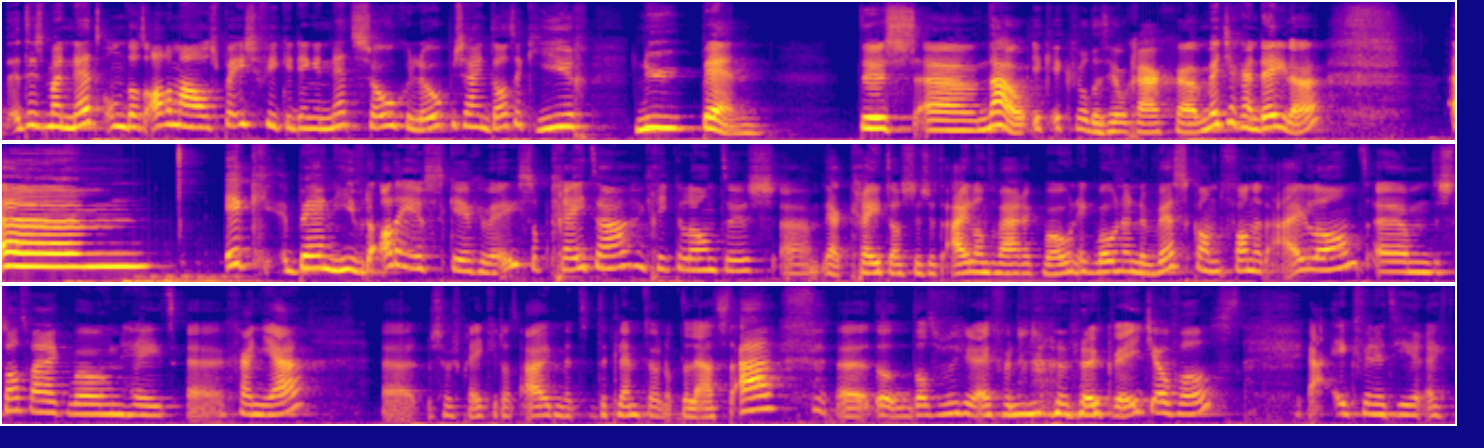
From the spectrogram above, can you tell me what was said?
het is maar net omdat allemaal specifieke dingen net zo gelopen zijn dat ik hier nu ben. Dus uh, nou, ik, ik wil dit heel graag uh, met je gaan delen. Um, ik ben hier voor de allereerste keer geweest op Kreta, in Griekenland dus. Um, ja, Kreta is dus het eiland waar ik woon. Ik woon aan de westkant van het eiland. Um, de stad waar ik woon heet uh, Ganya. Uh, zo spreek je dat uit met de klemtoon op de laatste A. Uh, dat, dat is misschien even een, leuk weetje alvast. Ja, ik vind het hier echt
